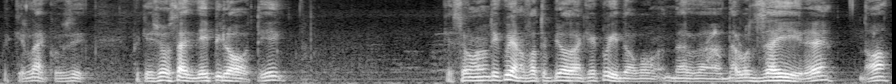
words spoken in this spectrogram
perché là è così, perché ci sono stati dei piloti che sono venuti qui, hanno fatto il pilota anche qui dopo, dal, dallo Zaire, no?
